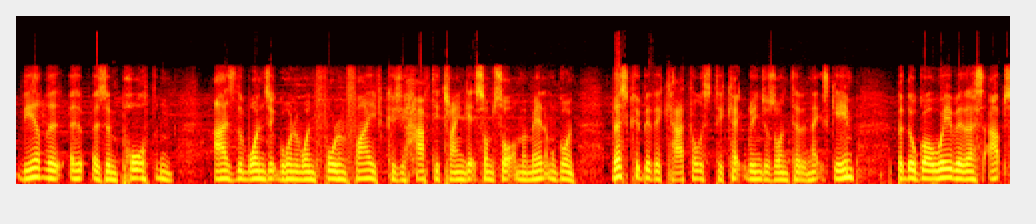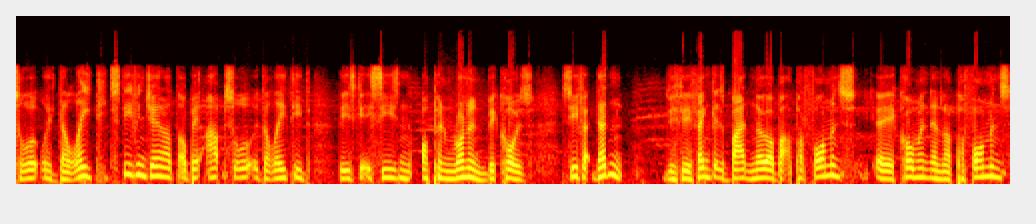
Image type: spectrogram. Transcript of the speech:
they're the, as important as the ones that go on and win four and five because you have to try and get some sort of momentum going. This could be the catalyst to kick Rangers on to the next game, but they'll go away with this absolutely delighted. Steven Gerrard will be absolutely delighted that he's got his season up and running because see if it didn't, if you think it's bad now about a performance, uh, commenting a performance,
